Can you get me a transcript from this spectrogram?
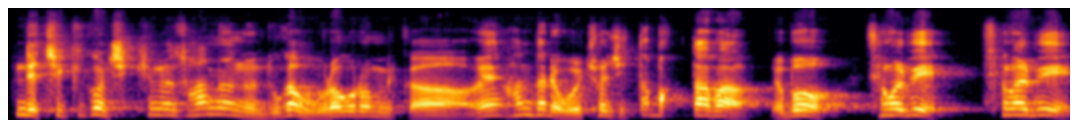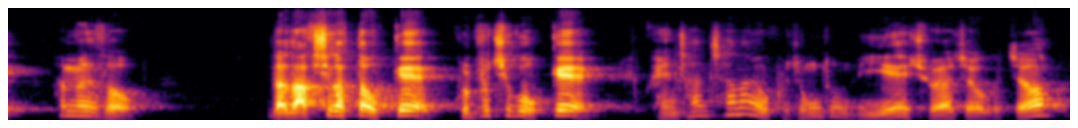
근데 지킬 건 지키면서 하면은 누가 뭐라 그럽니까? 왜? 한 달에 월천씩 따박따박. 여보, 생활비, 생활비 하면서 나 낚시 갔다 올게. 골프 치고 올게. 괜찮잖아요. 그 정도는 이해해 줘야죠. 그죠?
